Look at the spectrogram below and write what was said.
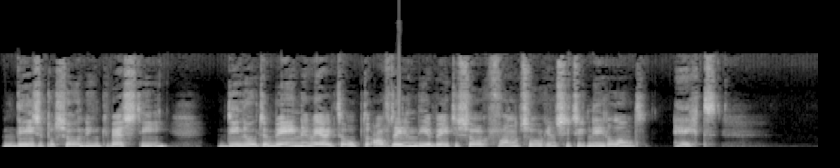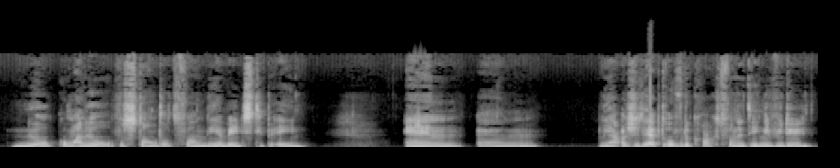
deze persoon in kwestie, die nota bene werkte op de afdeling diabeteszorg van het Zorginstituut Nederland, echt 0,0 verstand had van diabetes type 1. En um, ja, als je het hebt over de kracht van het individu,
